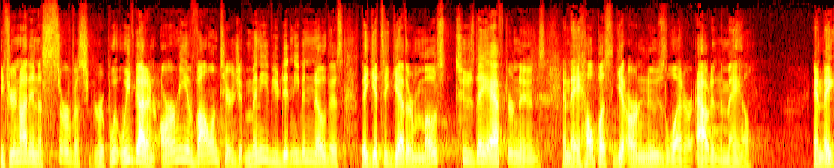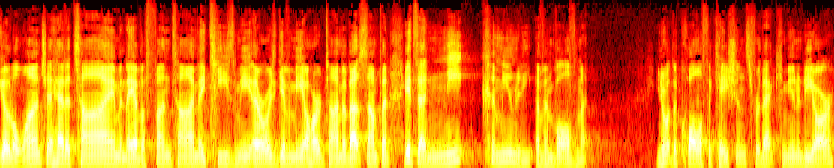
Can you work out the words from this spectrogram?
if you're not in a service group, we, have got an army of volunteers. Many of you didn't even know this. They get together most Tuesday afternoons and they help us get our newsletter out in the mail. And they go to lunch ahead of time and they have a fun time. They tease me. They're always giving me a hard time about something. It's a neat community of involvement. You know what the qualifications for that community are?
